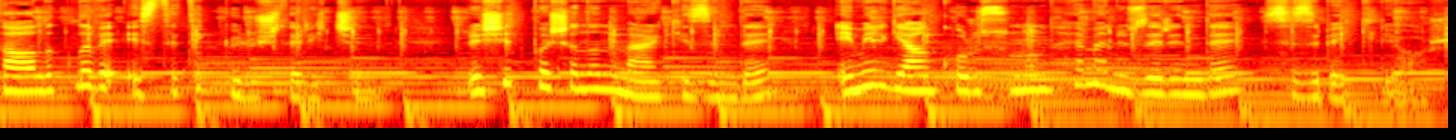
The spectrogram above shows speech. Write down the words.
sağlıklı ve estetik gülüşler için Reşit Paşa'nın merkezinde Emirgan korusunun hemen üzerinde sizi bekliyor.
